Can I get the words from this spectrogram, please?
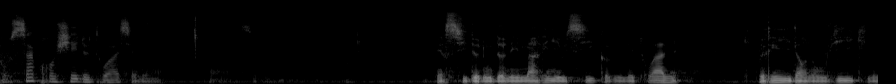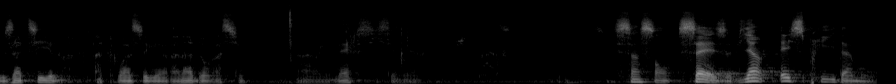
pour s'approcher de toi, Seigneur. Seigneur. Merci de nous donner Marie aussi comme une étoile qui brille dans nos vies, qui nous attire à toi, Seigneur, à l'adoration. Ah oui, merci, Seigneur. 516. Viens, esprit d'amour.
